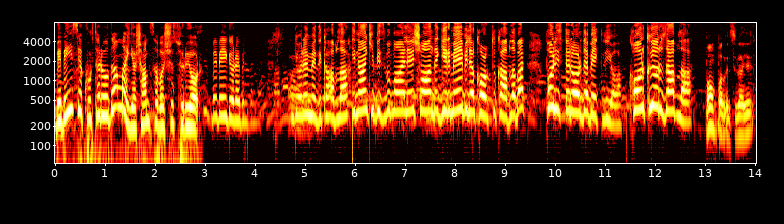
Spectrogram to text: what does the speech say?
Bebeği ise kurtarıldı ama yaşam savaşı sürüyor. Siz bebeği görebildiniz. Göremedik abla. İnan ki biz bu mahalleye şu anda girmeye bile korktuk abla. Bak polisler orada bekliyor. Korkuyoruz abla. Pompalı silahı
